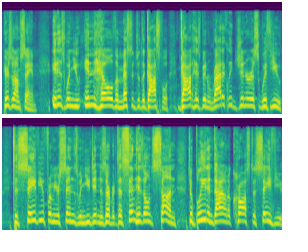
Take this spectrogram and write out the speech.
Here's what I'm saying it is when you inhale the message of the gospel, God has been radically generous with you to save you from your sins when you didn't deserve it, to send his own son to bleed and die on a cross to save you.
